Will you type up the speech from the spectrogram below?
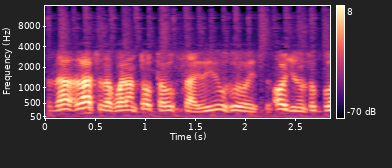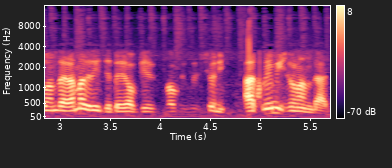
da da 48 allo stadio, dico solo questo. Oggi non so potuto andare a Madrid per ovvie, ovvie questioni, alcuni amici sono andati.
